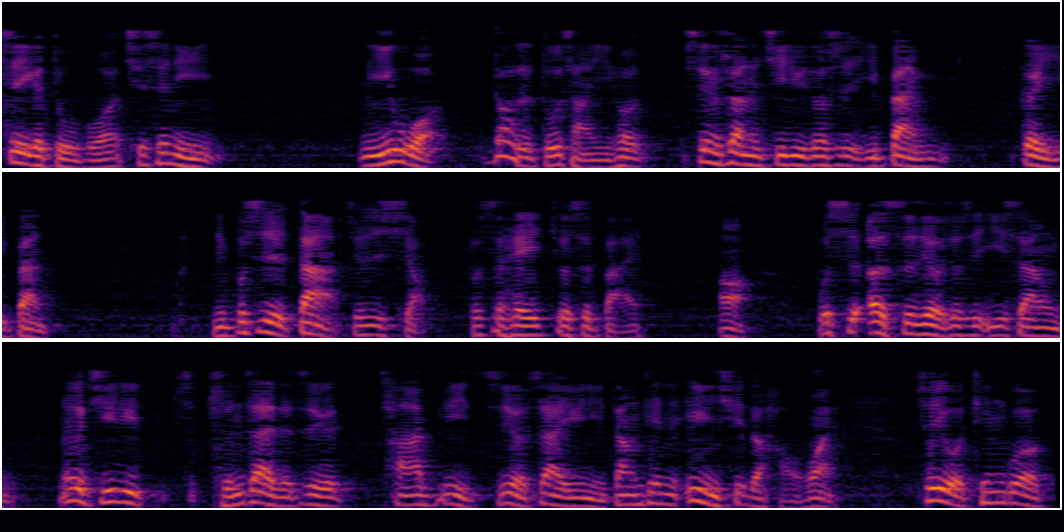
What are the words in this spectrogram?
这个赌博，其实你你我到了赌场以后，胜算的几率都是一半各一半。你不是大就是小，不是黑就是白，啊，不是二四六就是一三五，那个几率存在的这个差异，只有在于你当天的运气的好坏。所以我听过。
